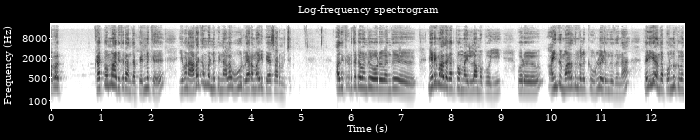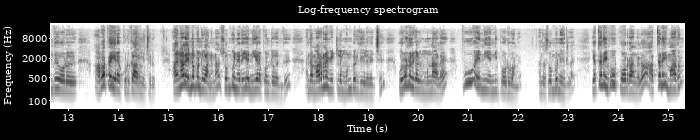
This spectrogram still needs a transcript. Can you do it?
அவ கர்ப்பமாக இருக்கிற அந்த பெண்ணுக்கு இவனை அடக்கம் பண்ண பின்னால் ஊர் வேறு மாதிரி பேச ஆரம்பிச்சிடும். அது கிட்டத்தட்ட வந்து ஒரு வந்து நிறைமாத கர்ப்பமாக இல்லாமல் போய் ஒரு ஐந்து மாதங்களுக்கு உள்ளே இருந்ததுன்னா பெரிய அந்த பொண்ணுக்கு வந்து ஒரு அவப்பெயரை கொடுக்க ஆரம்பிச்சிடும். அதனால் என்ன பண்ணுவாங்கன்னா சொம்பு நிறைய நீரை கொண்டு வந்து அந்த மரண வீட்டில் முன்பகுதியில் வச்சு உறவினர்கள் முன்னால் பூவை எண்ணி எண்ணி போடுவாங்க அந்த சொம்பு நீரில். எத்தனை பூ போடுறாங்களோ அத்தனை மாதம்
